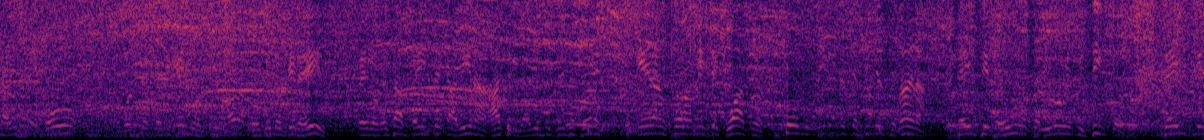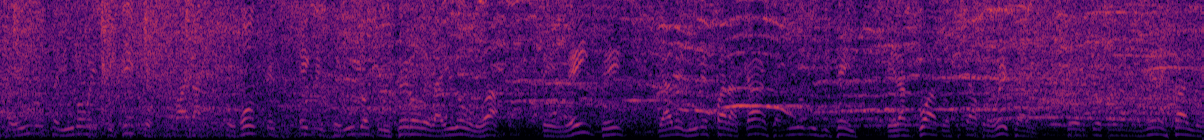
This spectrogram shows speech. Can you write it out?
cabinas de todo. Como este pequeño, última hora, todo el mundo quiere ir. Pero de esas 20 cabinas, H, ya 16 se fueron, quedan solamente 4. Comunícate este fin de semana. 671-6125. 671-6125. Para que te montes en el segundo crucero de la IWA. De 20, ya de lunes para acá, se han ido 16. Eran 4, así que aprovechala. Porque para mañana es tarde.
